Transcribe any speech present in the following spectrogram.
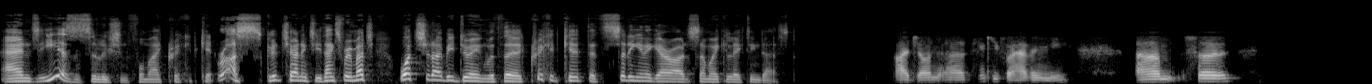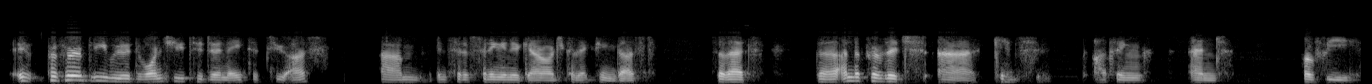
and he has a solution for my cricket kit. Ross, good chatting to you. Thanks very much. What should I be doing with the cricket kit that's sitting in a garage somewhere collecting dust? Hi, John. Uh, thank you for having me. Um, so, preferably, we would want you to donate it to us um, instead of sitting in your garage collecting dust, so that the underprivileged uh, kids outing and hopefully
